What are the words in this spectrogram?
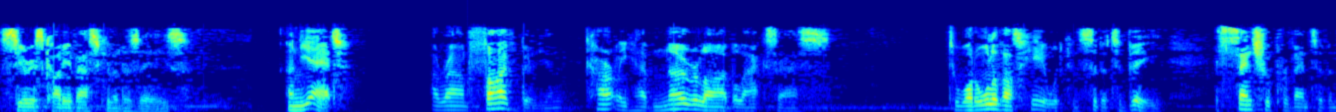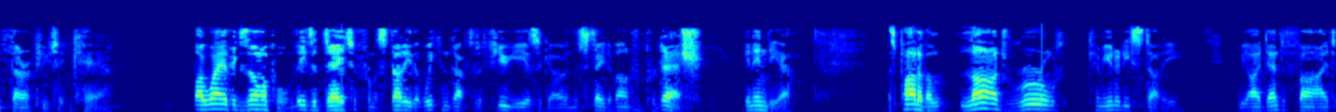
serious cardiovascular disease. And yet, around 5 billion currently have no reliable access to what all of us here would consider to be essential preventive and therapeutic care. By way of example, these are data from a study that we conducted a few years ago in the state of Andhra Pradesh in India. As part of a large rural community study, we identified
